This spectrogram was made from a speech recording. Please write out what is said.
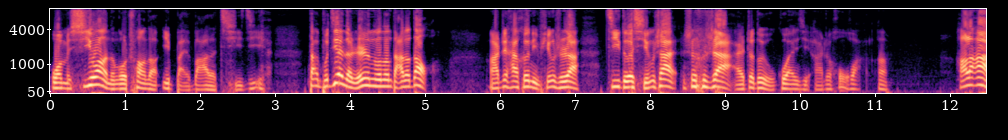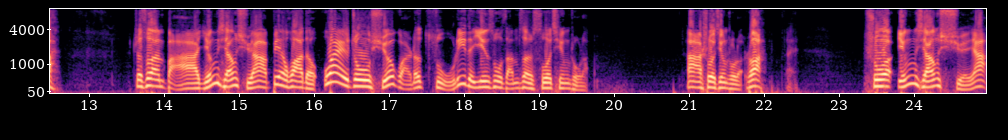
我们希望能够创造一百八的奇迹，但不见得人人都能达得到。啊，这还和你平时啊积德行善是不是啊？哎，这都有关系啊，这后话了啊。好了啊，这算把影响血压变化的外周血管的阻力的因素，咱们算说清楚了。啊，说清楚了是吧？哎，说影响血压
